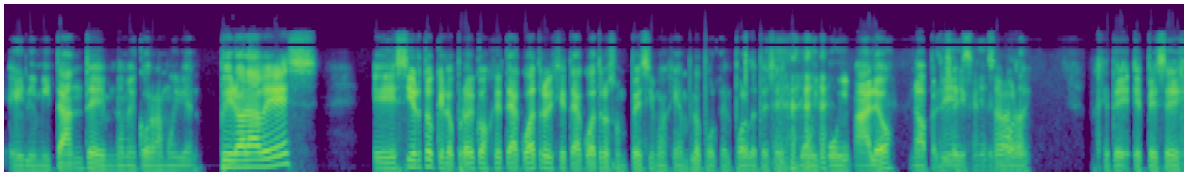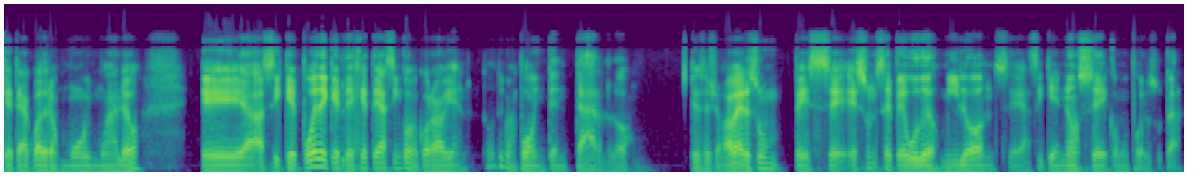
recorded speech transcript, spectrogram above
el limitante no me corra muy bien. Pero a la vez, eh, es cierto que lo probé con GTA 4 y GTA 4 es un pésimo ejemplo porque el port de PC es muy, muy malo. No, pero en Sí, serio, sí, gente, el port de GT el PC de GTA 4 es muy malo. Eh, así que puede que el de GTA 5 me corra bien. De última puedo intentarlo. Qué sé yo. A ver, es un PC, es un CPU de 2011, así que no sé cómo puedo resultar.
